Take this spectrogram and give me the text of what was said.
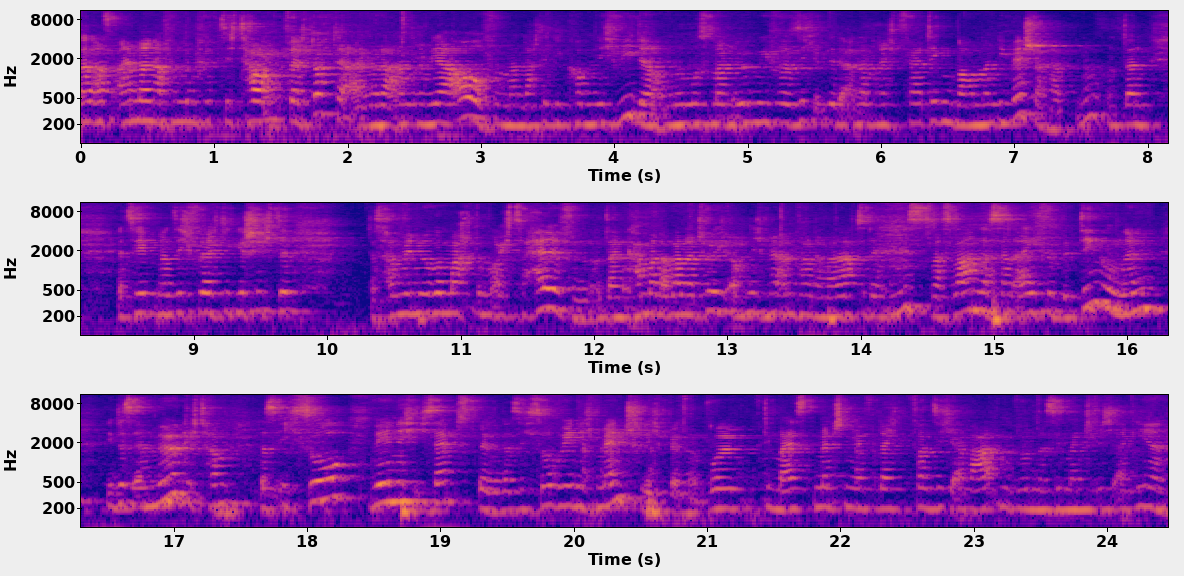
dann auf einmal nach 45 taucht vielleicht doch der ein oder andere wieder auf und man dachte, die kommen nicht wieder. Und nun muss man irgendwie vor sich und den anderen rechtfertigen, warum man die Wäsche hat. Ne? Und dann erzählt man sich vielleicht die Geschichte, das haben wir nur gemacht, um euch zu helfen. Und dann kann man aber natürlich auch nicht mehr anfangen, darüber nachzudenken, Mist, was waren das dann eigentlich für Bedingungen, die das ermöglicht haben, dass ich so wenig ich selbst bin, dass ich so wenig menschlich bin, obwohl die meisten Menschen ja vielleicht von sich erwarten würden, dass sie menschlich agieren.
